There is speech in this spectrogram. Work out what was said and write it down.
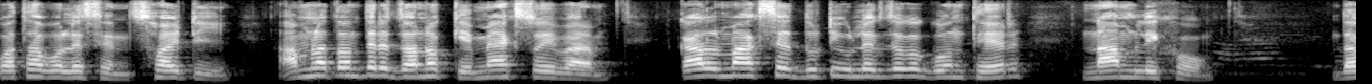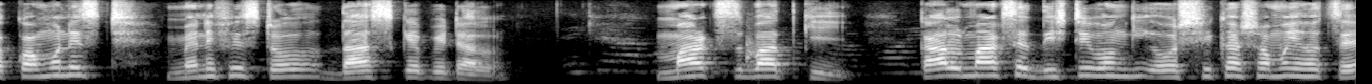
কথা বলেছেন? ছয়টি। আমলাতন্ত্রের জনককে ম্যাক্স ওয়েবার কার্ল মার্কসের দুটি উল্লেখযোগ্য গ্রন্থের নাম লিখো। The communist manifesto Das Kapital মার্ক্সবাদ কি? কার্ল মার্কসের দৃষ্টিভঙ্গি ও শিক্ষা সময় হচ্ছে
